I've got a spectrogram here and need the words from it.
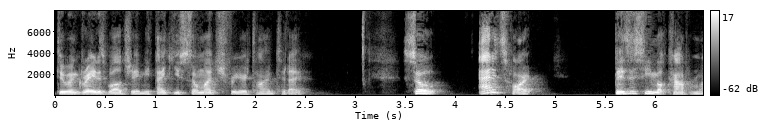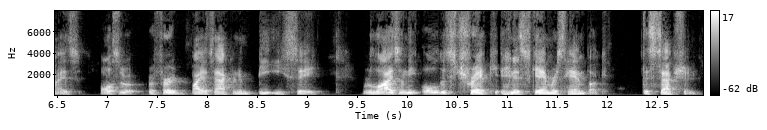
Doing great as well, Jamie. Thank you so much for your time today. So, at its heart, business email compromise also referred by its acronym BEC, relies on the oldest trick in a scammer's handbook deception.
